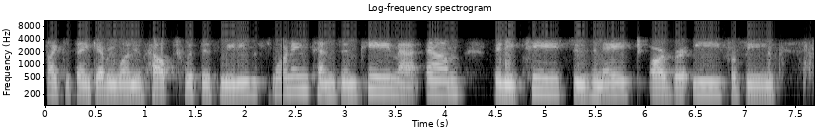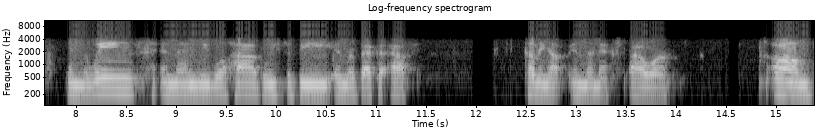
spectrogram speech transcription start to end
like to thank everyone who helped with this meeting this morning Tenzin P., Matt M., Vinny T., Susan H., Barbara E. for being in the wings, and then we will have Lisa B. and Rebecca F. coming up in the next hour. Um,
